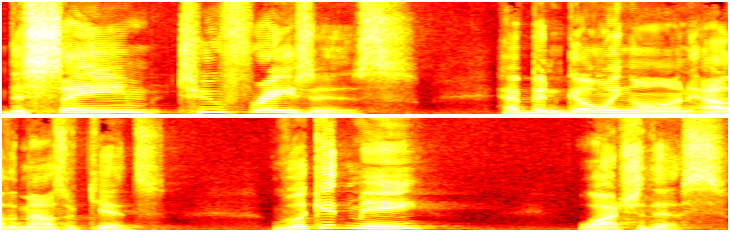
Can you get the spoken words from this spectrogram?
the same two phrases have been going on out of the mouths of kids. Look at me, watch this.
